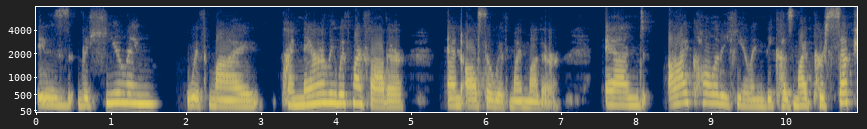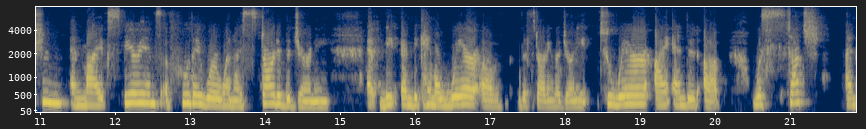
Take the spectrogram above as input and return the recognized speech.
is the healing with my primarily with my father and also with my mother. And I call it a healing because my perception and my experience of who they were when I started the journey and, be, and became aware of the starting of the journey to where I ended up was such an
